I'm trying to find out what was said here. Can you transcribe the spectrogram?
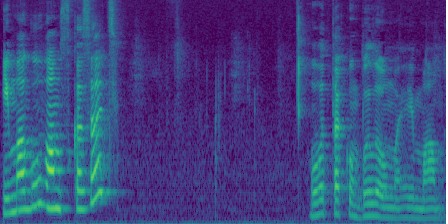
И могу вам сказать, вот так он было у моей мамы.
